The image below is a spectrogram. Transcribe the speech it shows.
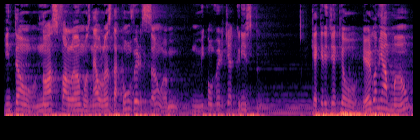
Então, nós falamos, né, o lance da conversão, eu me converti a Cristo. Que é aquele dia que eu ergo a minha mão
